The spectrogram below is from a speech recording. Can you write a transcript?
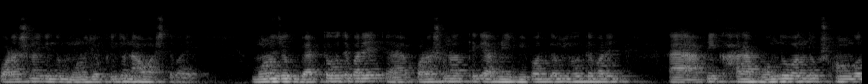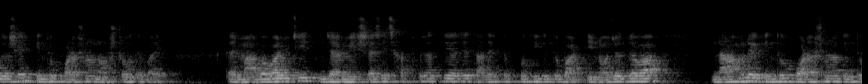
পড়াশোনায় কিন্তু মনোযোগ কিন্তু নাও আসতে পারে। মনোযোগ ব্যর্থ হতে পারে পড়াশোনার থেকে আপনি বিপদগামী হতে পারেন আপনি খারাপ বন্ধু বান্ধব সঙ্গ দোষে কিন্তু পড়াশোনা নষ্ট হতে পারে। তাই মা বাবার উচিত যারা মেষরাশি ছাত্রছাত্রী আছে, তাদেরকে প্রতি কিন্তু বাড়তি নজর দেওয়া, না হলে কিন্তু পড়াশোনা কিন্তু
